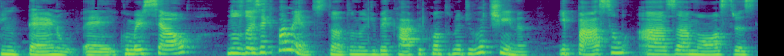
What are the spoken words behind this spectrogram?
interno e é, comercial nos dois equipamentos, tanto no de backup quanto no de rotina, e passam as amostras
